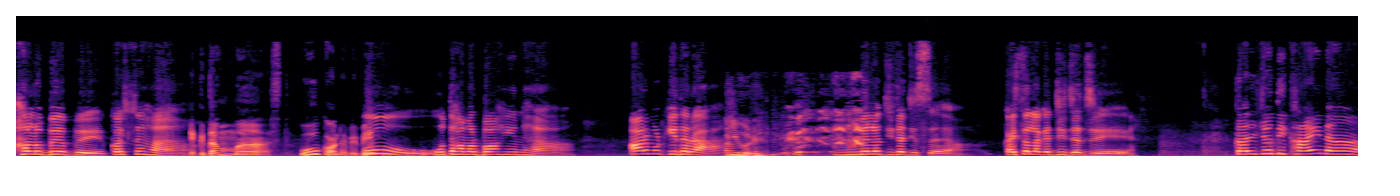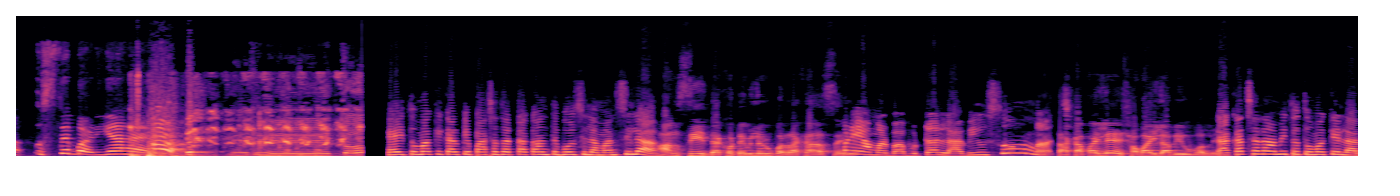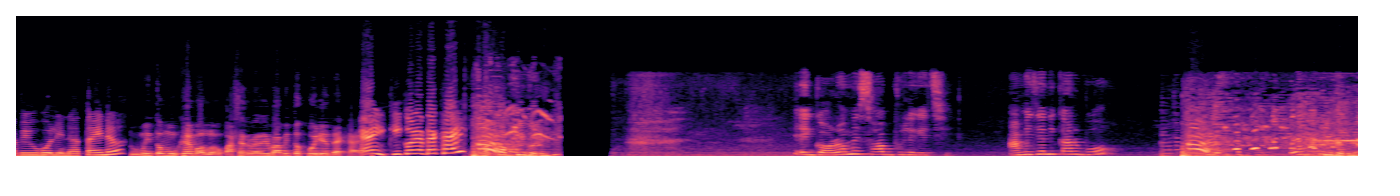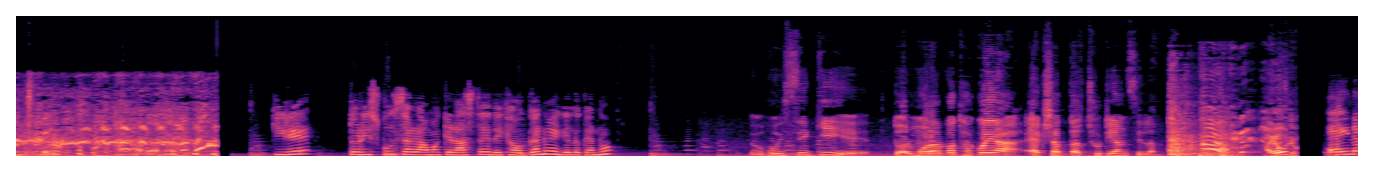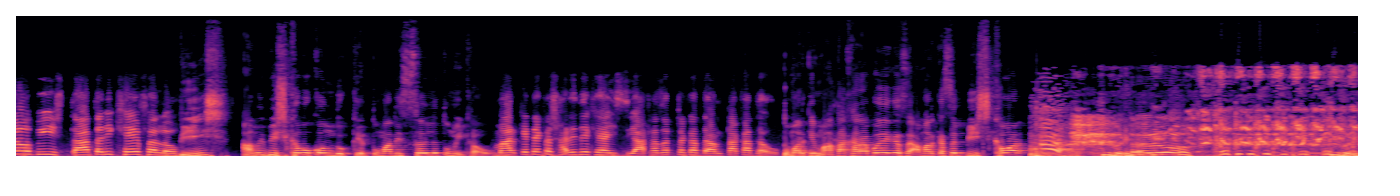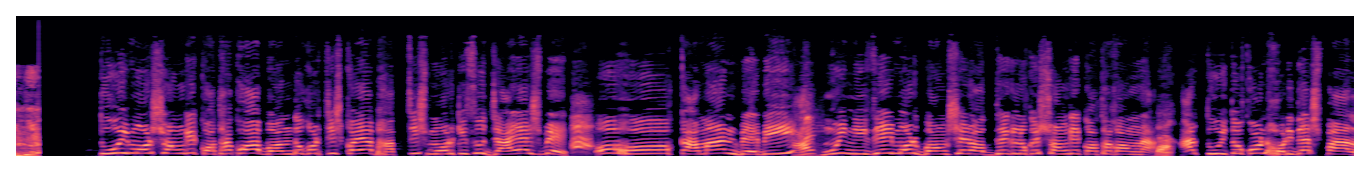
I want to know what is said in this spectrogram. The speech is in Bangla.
हेलो बेबी कैसे हैं? एकदम मस्त। वो कौन है बेबी ऊ वो तो हमार बहन है। और मोट किधर आ। मिलो जीजा जी से। कैसा लगे जीजा जी कल जो दिखाई ना उससे बढ़िया है। এই তোমাকে কালকে পাঁচ হাজার টাকা আনতে বলছিলাম আনছিলা? আনছি দেখো টেবিলের উপর রাখা আছে। আরে আমার বাবুটা লাভ ইউ সো মাচ টাকা পাইলে সবাই লাভ ইউ বলে। টাকা ছাড়া আমি তো তোমাকে লাভ ইউ বলি না তাই না? তুমি তো মুখে বলো পাশের বাড়ির ভাবি তো কইরে দেখায়। এই কি করে দেখাই? এই গরমে সব ভুলে গেছি। আমি জানি কার বউ। কিরে তোর স্কুল স্যার আমাকে রাস্তায় দেখে অজ্ঞান হয়ে গেল কেন? হইছে কি? তোর মরার কথা কয়া এক সপ্তাহ ছুটি আনছিলাম। এই নাও বিষ তাড়াতাড়ি খেয়ে ফেলো। বিষ? আমি বিষ খাব কোন দুঃখে? তোমার ইচ্ছা হইলে তুমি খাও। মার্কেটে একটা শাড়ি দেখে আইছি আট হাজার টাকা দাম টাকা দাও। তোমার কি মাথা খারাপ হয়ে গেছে? আমার কাছে বিষ খাওয়ার তুই মোর সঙ্গে কথা কওয়া বন্ধ করছিস কয়া ভাবছিস মোর কিছু যায় আসবে? ওহো কামান বেবি। মুই নিজেই মোর বংশের অর্ধেক লোকের সঙ্গে কথা কং না। আর তুই তো কোন হরিদাস পাল?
